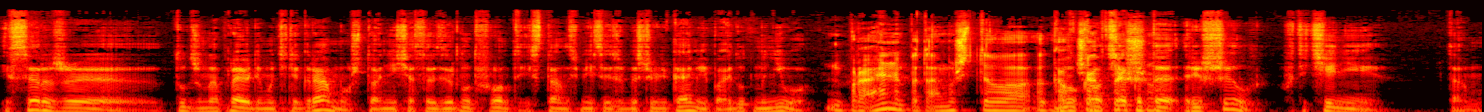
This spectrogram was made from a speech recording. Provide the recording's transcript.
эсеры же тут же направили ему телеграмму, что они сейчас развернут фронт и станут вместе с большевиками и пойдут на него. Правильно, потому что Колчак, Но Колчак пришел... это решил в течение там,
